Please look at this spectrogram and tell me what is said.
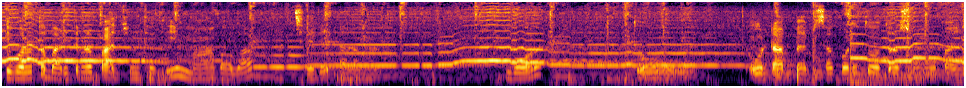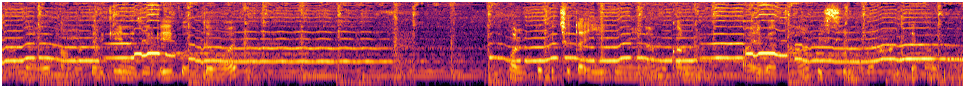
কী বলতো, বাড়িতে আমরা পাঁচজন থাকি মা, বাবা ছেলে আর আমার বর। তো ও ডাব ব্যবসা করে তো অতটা সময় পায় না। যাই হোক, আমাদেরকেই নিজেকেই করতে হয়। অল্প কিছুটা ইট নিলাম, কারণ পায়ে ব্যথা, বেশি নিলে হাঁটতে পারব না।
